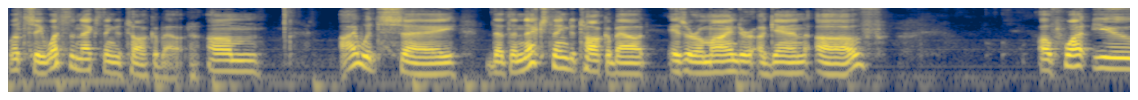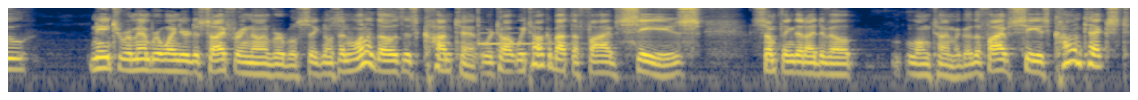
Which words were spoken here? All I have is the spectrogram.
let's see, what's the next thing to talk about? Um, I would say that the next thing to talk about is a reminder again of of what you need to remember when you're deciphering nonverbal signals, and one of those is content. We're talk we talk about the five C's, something that I developed long time ago. The five C's: context,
